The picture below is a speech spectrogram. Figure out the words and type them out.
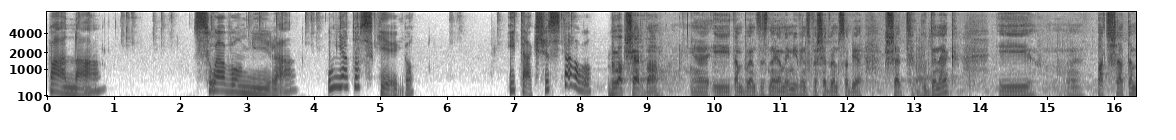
Pana Sławomira Uniatowskiego. I tak się stało. Była przerwa e, i tam byłem ze znajomymi, więc wyszedłem sobie przed budynek i e, patrzę, a tam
